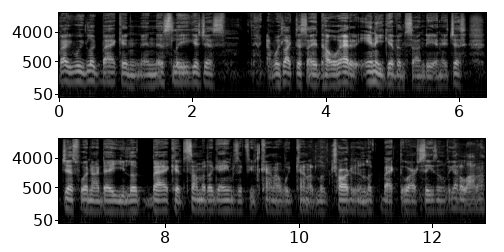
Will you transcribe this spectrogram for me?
like we look back in, in this league. It's just we like to say the whole at any given Sunday, and it just just wasn't our day. You look back at some of the games. If you kind of we kind of look charted and look back through our season, we got a lot of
